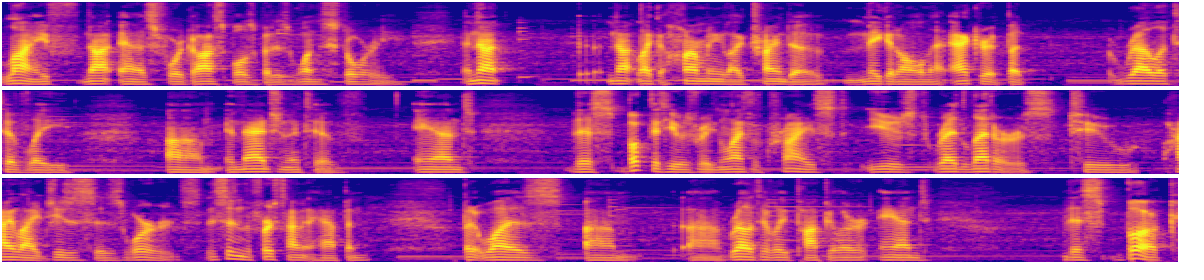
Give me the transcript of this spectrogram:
life, not as four gospels, but as one story. And not not like a harmony, like trying to make it all that accurate, but relatively um, imaginative. And this book that he was reading, Life of Christ, used red letters to highlight Jesus' words. This isn't the first time it happened, but it was um, uh, relatively popular. And this book,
